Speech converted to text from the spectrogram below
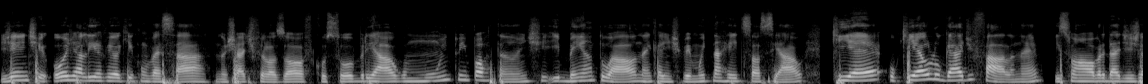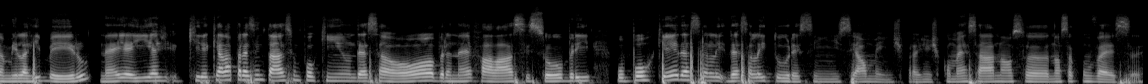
Gente, hoje a Lia veio aqui conversar no chat filosófico sobre algo muito importante e bem atual, né, que a gente vê muito na rede social, que é o que é o lugar de fala, né? Isso é uma obra da Djamila Ribeiro, né? E aí queria que ela apresentasse um pouquinho dessa obra, né, falasse sobre o porquê dessa, dessa leitura assim inicialmente, para a gente começar a nossa nossa conversa.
